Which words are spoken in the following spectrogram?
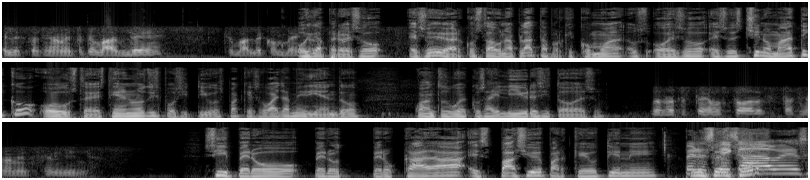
el estacionamiento que más le que más le convenga. Oiga, pero eso eso debe haber costado una plata, porque cómo ha- o eso eso es chinomático o ustedes tienen unos dispositivos para que eso vaya midiendo cuántos huecos hay libres y todo eso. Nosotros tenemos todos los estacionamientos en línea. Sí, pero pero pero cada espacio de parqueo tiene Pero un es que cada vez,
